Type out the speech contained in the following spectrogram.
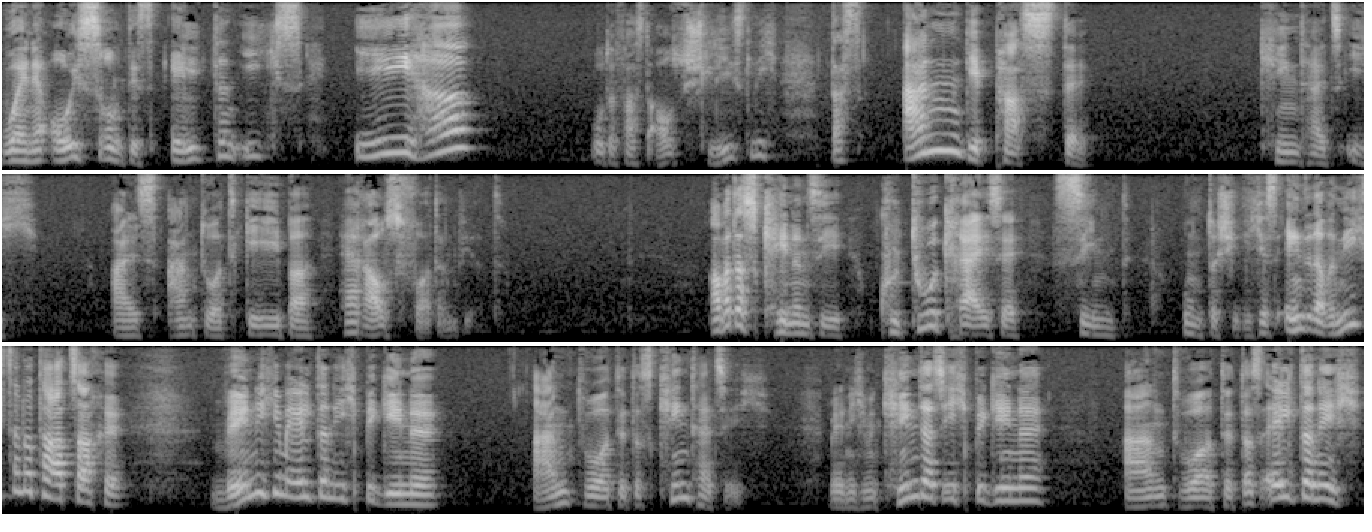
wo eine Äußerung des Eltern-Ichs eher oder fast ausschließlich das angepasste Kindheits-Ich als Antwortgeber herausfordern wird. Aber das kennen Sie, Kulturkreise sind unterschiedlich. Es ändert aber nichts an der Tatsache, wenn ich im Eltern-Ich beginne, antwortet das Kindheits-Ich. Wenn ich im Kindheits-Ich beginne, antwortet das Eltern-Ich.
